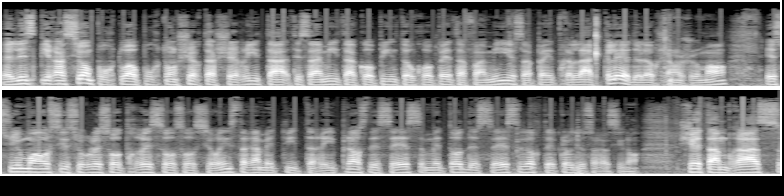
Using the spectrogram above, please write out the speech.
l'inspiration pour toi, pour ton cher, ta chérie, ta, tes amis, ta copine, ton copain, ta famille. Ça peut être la clé de leur changement. Et suis-moi aussi sur les autres réseaux sociaux, Instagram et Twitter, Hypnose DCS, méthode DCS, Dr Claudio Saracino. Je t'embrasse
